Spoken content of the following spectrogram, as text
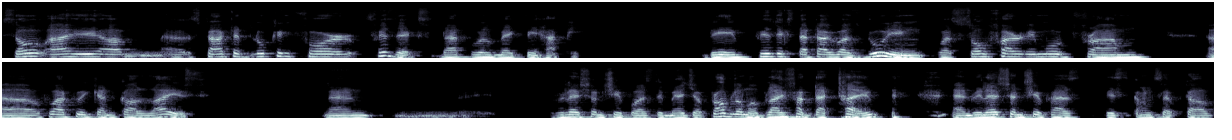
So I um, uh, started looking for physics that will make me happy. The physics that I was doing was so far removed from uh, what we can call life. And relationship was the major problem of life at that time. and relationship has this concept of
